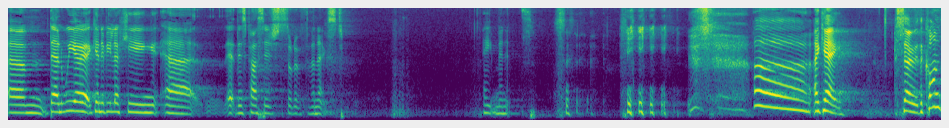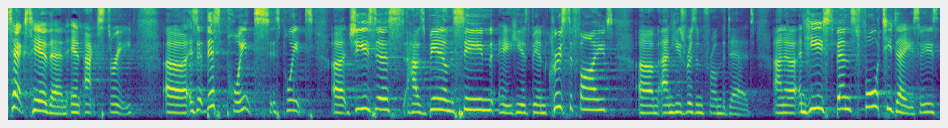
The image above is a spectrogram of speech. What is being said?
Um, then we are going to be looking uh, at this passage sort of for the next eight minutes. ah, okay. So the context here then in Acts 3 uh, is at this point, this point, uh, Jesus has been on the scene, he, he has been crucified, um, and he's risen from the dead. And, uh, and he spends 40 days, so he's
